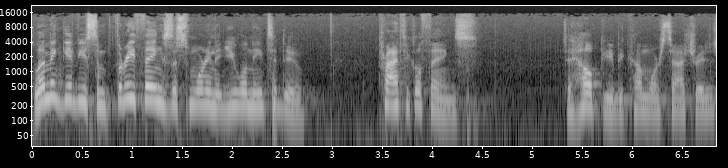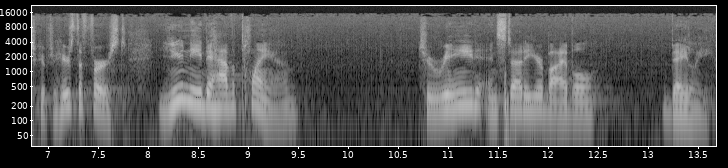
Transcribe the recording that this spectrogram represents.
let me give you some three things this morning that you will need to do. Practical things to help you become more saturated in scripture. Here's the first you need to have a plan to read and study your Bible daily.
